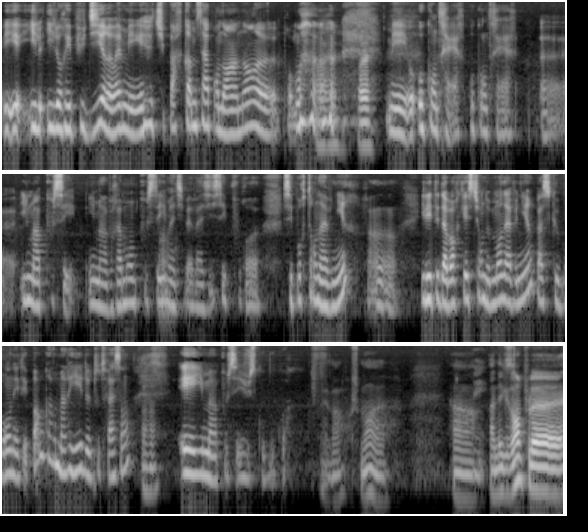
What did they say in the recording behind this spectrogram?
il, il, aurait pu dire ouais, mais tu pars comme ça pendant un an euh, pour moi. mais au, contraire, au contraire. il m'a poussé, il m'a vraiment poussé. Il m'a dit bah, vas-y, c'est pour, c'est pour ton avenir. Enfin, il était d'abord question de mon avenir parce que bon, on n'était pas encore mariés de toute façon. Mhm. Et il m'a poussé jusqu'au bout. Quoi. Eh ben, franchement, un, exemple euh,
